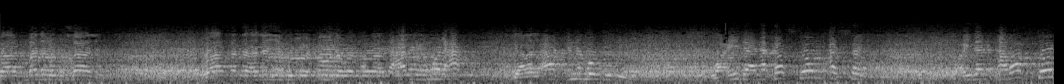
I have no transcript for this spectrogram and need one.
فأمنهم خالد. وأخذ عليهم الوحود والمواثيق عليهم العهد قال الآن إحنا موجودين. وإذا نكستم السيف. وإذا انحرفتم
